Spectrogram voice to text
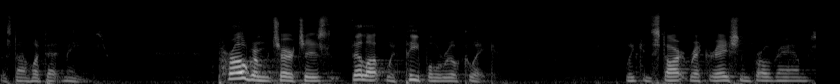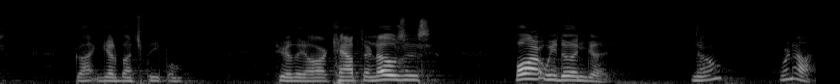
That's not what that means. Program churches fill up with people real quick. We can start recreation programs, go out and get a bunch of people. Here they are, count their noses. Boy, aren't we doing good? No, we're not.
